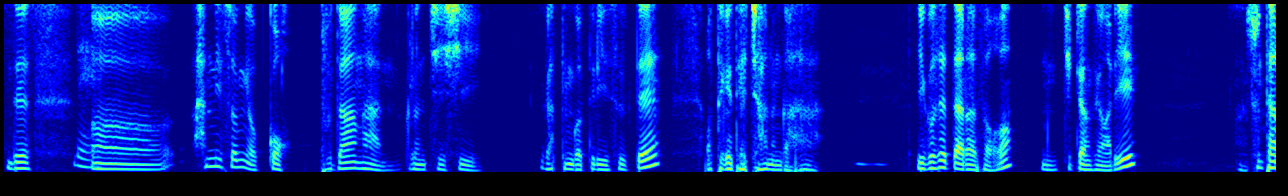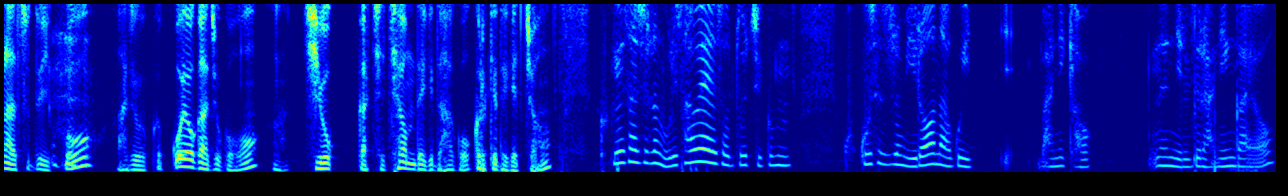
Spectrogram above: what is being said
근데 네. 어, 합리성이 없고 부당한 그런 지시 같은 것들이 있을 때 어떻게 대처하는가 이것에 따라서 음, 직장 생활이 어, 순탄할 수도 있고 아주 그 꼬여가지고 어, 지옥 같이 체험되기도 하고 그렇게 되겠죠. 그게 사실은 우리 사회에서도 지금 곳곳에서 좀 일어나고 있, 이- 많이 겪는 일들 아닌가요?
